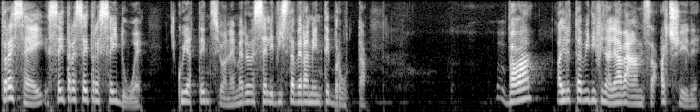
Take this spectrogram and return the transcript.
3-6, 6-3, 6-3, 6-2. Qui attenzione, Medvedev se l'è vista veramente brutta. Va agli ottavi di finale, avanza, accede.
